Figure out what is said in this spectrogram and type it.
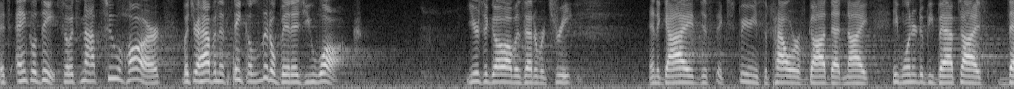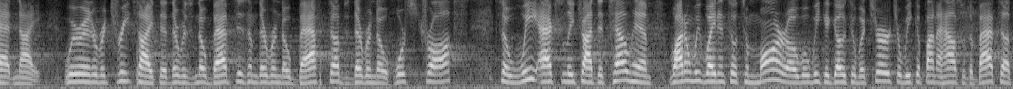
It's ankle deep. So it's not too hard, but you're having to think a little bit as you walk. Years ago, I was at a retreat and a guy just experienced the power of God that night. He wanted to be baptized that night we were at a retreat site that there was no baptism, there were no bathtubs, there were no horse troughs. So we actually tried to tell him, why don't we wait until tomorrow where we could go to a church or we could find a house with a bathtub?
